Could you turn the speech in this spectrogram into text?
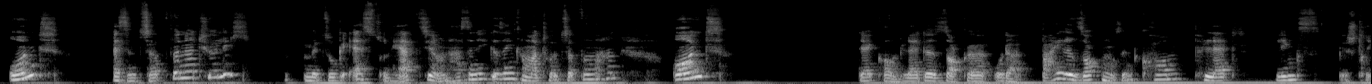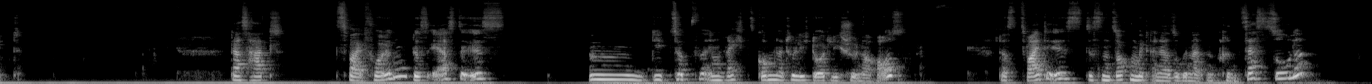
Und es sind Zöpfe natürlich, mit so Geäst und Herzchen und hast du nicht gesehen, kann man toll Zöpfe machen. Und der komplette Socke oder beide Socken sind komplett links gestrickt. Das hat zwei Folgen. Das erste ist, mm, die Zöpfe in rechts kommen natürlich deutlich schöner raus. Das zweite ist, das sind Socken mit einer sogenannten Prinzesssohle.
